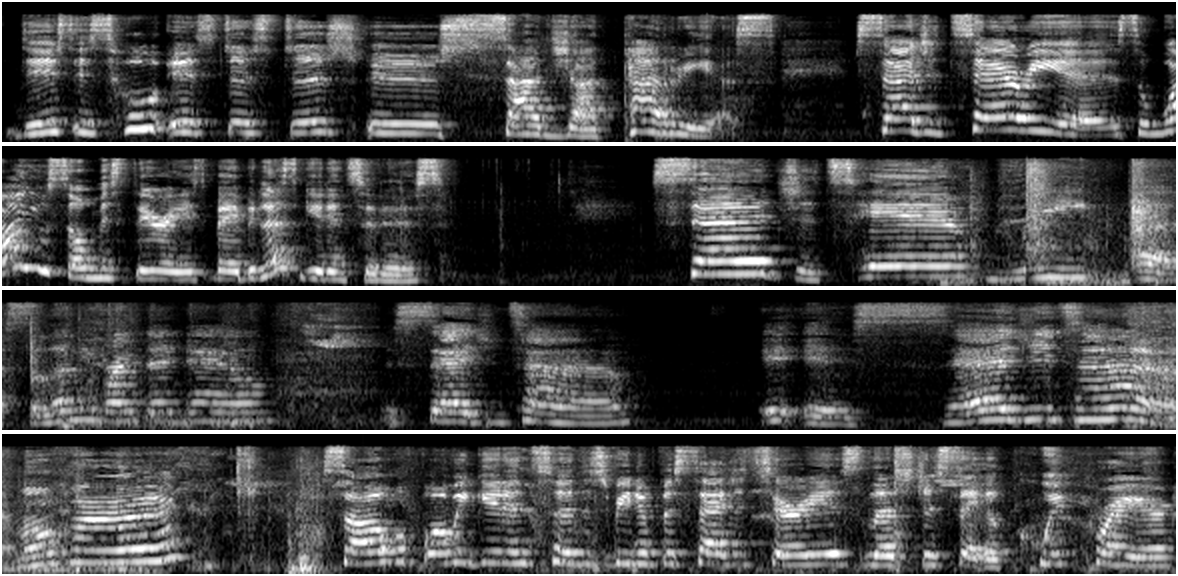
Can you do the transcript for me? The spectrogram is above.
This is who is this? This is Sagittarius. Sagittarius. Why are you so mysterious, baby? Let's get into this. Sagittarius. So let me write that down. It's Sagittarius. It is Sagittarius. Okay. So before we get into this reading for Sagittarius, let's just say a quick prayer.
